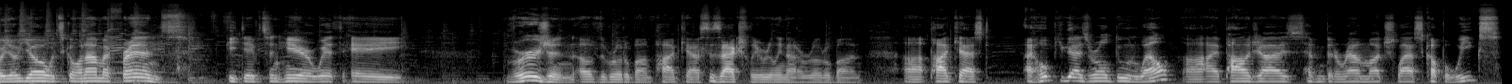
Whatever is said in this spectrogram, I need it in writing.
yo, yo, what's going on, my friends? Pete Davidson here with a version of the Rotobahn podcast. This is actually really not a Rotobahn uh, podcast. I hope you guys are all doing well. Uh, I apologize, haven't been around much last couple weeks.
